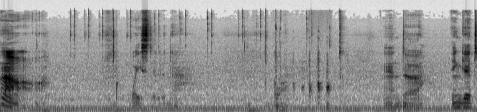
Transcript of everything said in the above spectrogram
Ah, Wasted. Oh well. And, uh, ingot,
